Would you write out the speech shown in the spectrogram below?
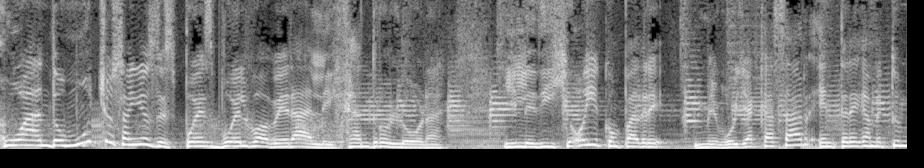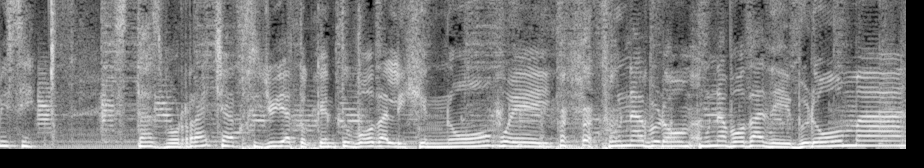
Cuando muchos años después vuelvo a ver a Alejandro Lora y le dije, oye compadre, me voy a casar, entrégame tú. Me dice, estás borracha, si yo ya toqué en tu boda. Le dije, no, güey, fue una, broma, una boda de broma.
